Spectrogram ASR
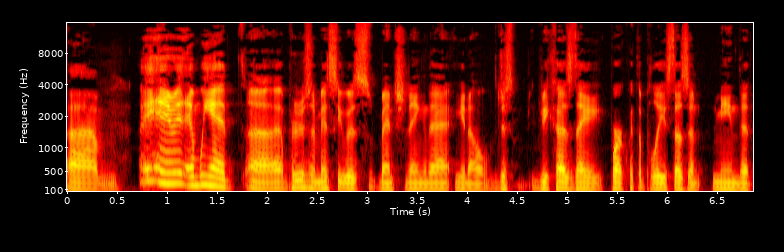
Um, And, and we had uh, producer Missy was mentioning that you know just because they work with the police doesn't mean that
